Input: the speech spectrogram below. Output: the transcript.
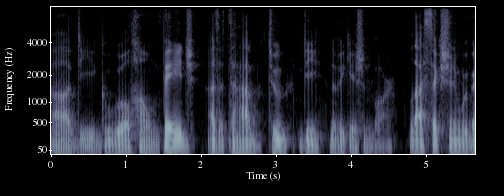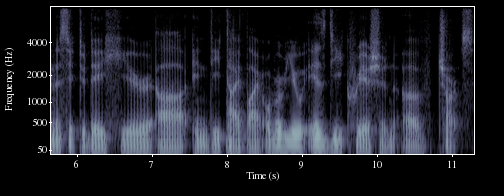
uh, the Google home page as a tab to the navigation bar. Last section we're going to see today here uh, in the Taipy overview is the creation of charts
